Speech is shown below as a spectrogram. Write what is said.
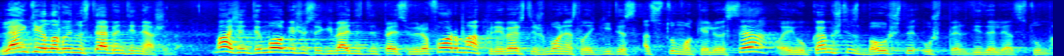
Lenkija labai nustebinti nežada. Mažinti mokesčius, įgyvendinti pensijų reformą, priversti žmonės laikytis atstumo keliuose, o jeigu kamštis, baušti už per didelį atstumą.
